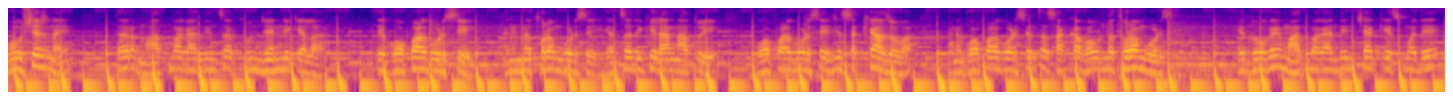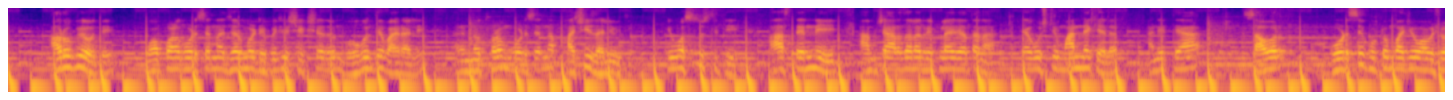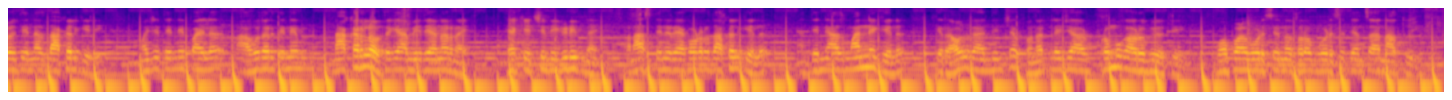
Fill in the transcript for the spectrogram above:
वंशज नाही तर महात्मा गांधींचा खून ज्यांनी केला ते गोपाळ गोडसे आणि नथुराम गोडसे यांचा देखील हा नातू आहे. गोपाळ गोडसे जे सख्ख्या आजोबा आणि गोपाळ गोडसेंचा सख्खा भाऊ नथुराम गोडसे. हे दोघे महात्मा गांधींच्या केसमध्ये आरोपी होते. गोपाळ गोडसेंना जन्मठेपेची शिक्षा देऊन भोगून ते बाहेर आले आणि नथुराम गोडसेंना फाशी झाली होती. ही वस्तुस्थिती आज त्यांनी आमच्या अर्जाला रिप्लाय देताना त्या गोष्टी मान्य केल्या आणि त्या सावर गोडसे कुटुंबाची वंशावळ त्यांना दाखल केली. म्हणजे त्यांनी पाहिलं अगोदर त्यांनी नाकारलं होतं की आम्ही देणार नाही. ह्या केसशी निगडीत नाही. पण आज त्यांनी रेकॉर्डर दाखल केलं आणि त्यांनी आज मान्य केलं की राहुल गांधींच्या खुनातले जे प्रमुख आरोपी होते गोपाळ गोडसे नथुराम गोडसे त्यांचा नातू आहे.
